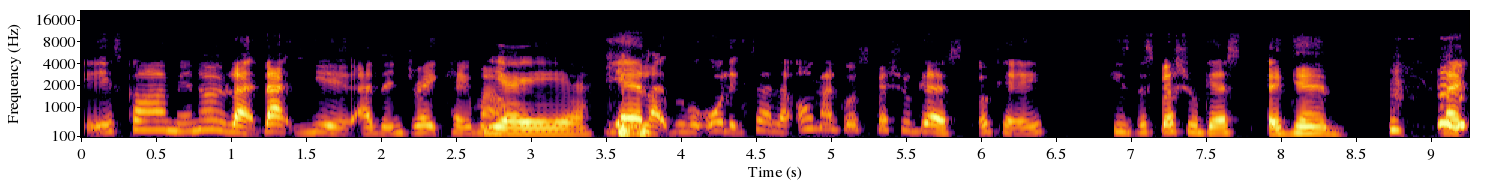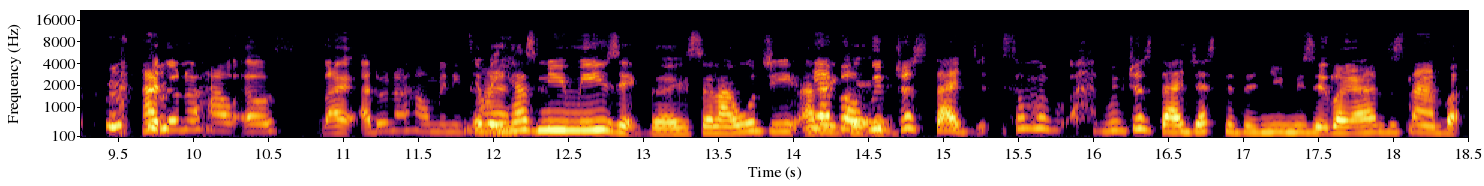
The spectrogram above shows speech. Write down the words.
it's coming oh like that year and then Drake came out? yeah, yeah, yeah. yeah, like we were all excited, like, oh my god, special guest. Okay, he's the special guest again. Like, I don't know how else. Like, I don't know how many times. Yeah, but he has new music though. So like, what do you? I yeah, but we've it. just dig- some of we've just digested the new music. Like, I understand, but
